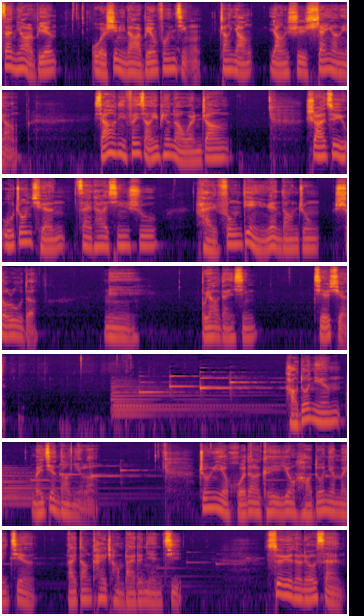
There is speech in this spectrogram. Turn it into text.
在你耳边，我是你的耳边风景张扬，杨是山羊的羊。想和你分享一篇短文章，是来自于吴忠全在他的新书《海风电影院》当中收录的。你不要担心，节选。好多年没见到你了，终于也活到了可以用好多年没见来当开场白的年纪。岁月的流散，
